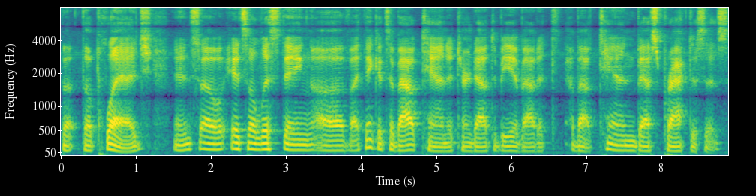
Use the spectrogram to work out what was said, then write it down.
the the pledge. And so it's a listing of, I think it's about 10. It turned out to be about a, about 10 best practices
